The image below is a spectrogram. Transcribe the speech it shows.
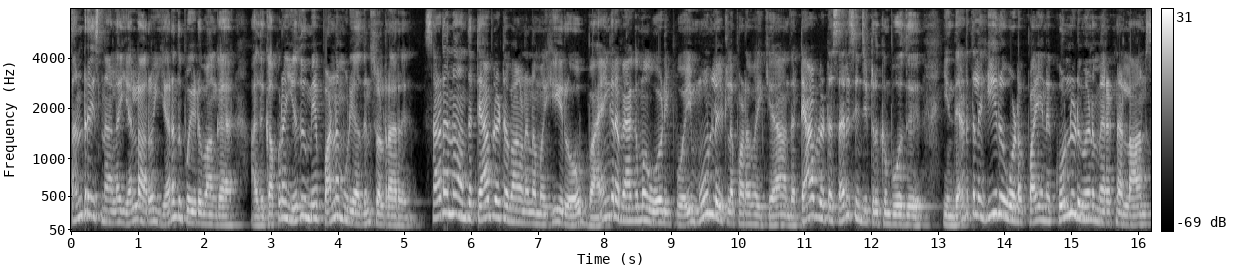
சன்ரைஸ்னால எல்லாரும் இறந்து போயிடுவாங்க. அதுக்கப்புறம் எதுவுமே பண்ண முடியாதுன்னு சொல்கிறாரு சடனாக அந்த டேப்லெட்டை வாங்கின நம்ம ஹீரோ பயங்கர வேகமாக ஓடி போய் மூன் லைட்டில் பட வைக்க அந்த டேப்லெட்டை சரி செஞ்சுட்டு இருக்கும்போது இந்த இடத்துல ஹீரோவோட பையனை கொன்னுடுவேன்னு மிரட்டின லான்ஸ்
